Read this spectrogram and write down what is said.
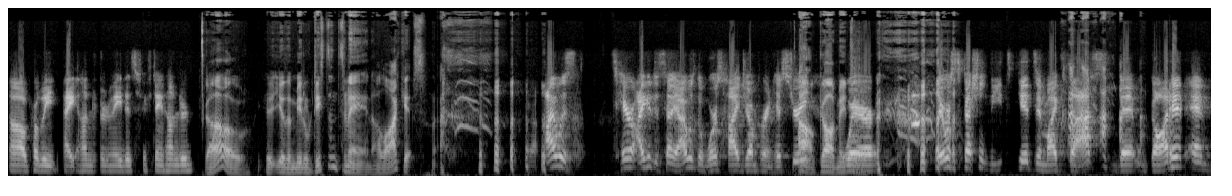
oh, probably 800 meters, 1500. Oh, you're you're the middle distance man. I like it. I was terrible. I could just tell you, I was the worst high jumper in history. Oh, God, me too. where there were special needs kids in my class that got it, and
